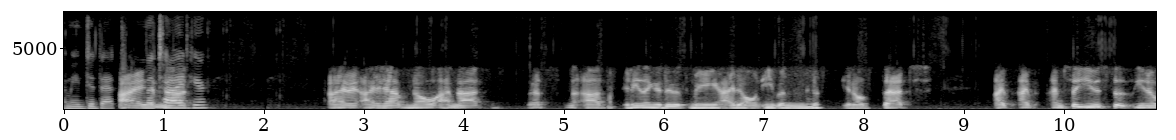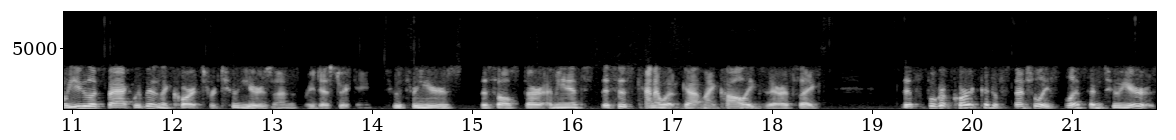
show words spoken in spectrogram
I mean, did that turn the tide not, here? I, I have no. I'm not. That's not anything to do with me. I don't even. You know. That's. I, I, I'm so used to. You know. You look back. We've been in the courts for two years on redistricting. Two, three years. This all start. I mean, it's. This is kind of what got my colleagues there. It's like the court could essentially flip in two years,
